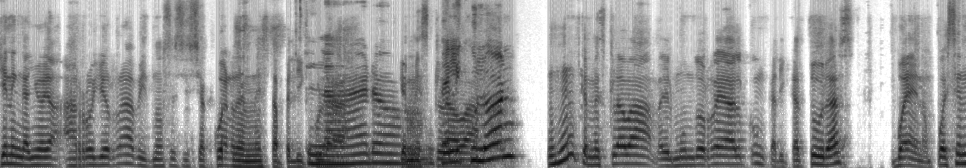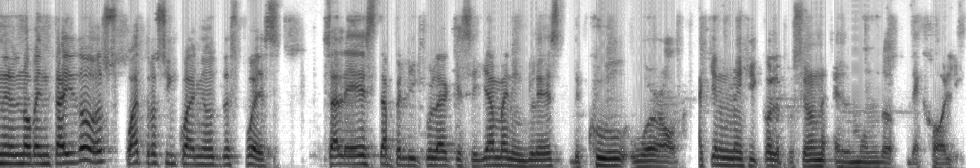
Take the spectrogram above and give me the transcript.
¿Quién engañó a Roger Rabbit? No sé si se acuerdan esta película. Claro. Que mezclaba, Peliculón. que mezclaba el mundo real con caricaturas. Bueno, pues en el 92, cuatro o cinco años después, sale esta película que se llama en inglés The Cool World. Aquí en México le pusieron El Mundo de Holly.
